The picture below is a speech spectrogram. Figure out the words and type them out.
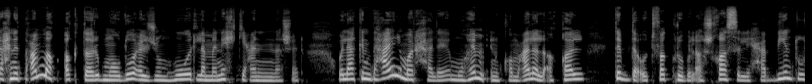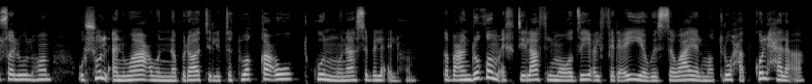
رح نتعمق أكتر بموضوع الجمهور لما نحكي عن النشر. ولكن بهاي المرحلة مهم إنكم على الأقل تبدأوا تفكروا بالأشخاص اللي حابين توصلوا لهم وشو الأنواع والنبرات اللي بتتوقعوا تكون مناسبة لإلهم. طبعا رغم اختلاف المواضيع الفرعية والزوايا المطروحة بكل حلقة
